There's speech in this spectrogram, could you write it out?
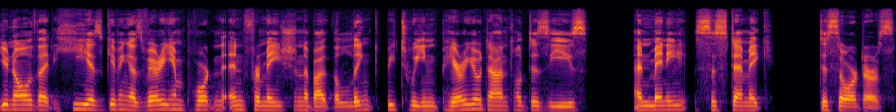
you know that he is giving us very important information about the link between periodontal disease and many systemic disorders.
